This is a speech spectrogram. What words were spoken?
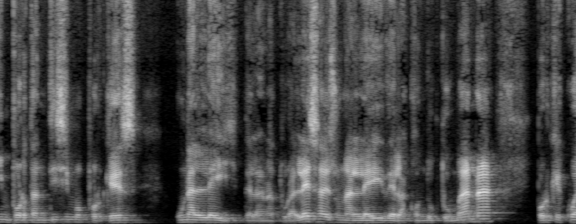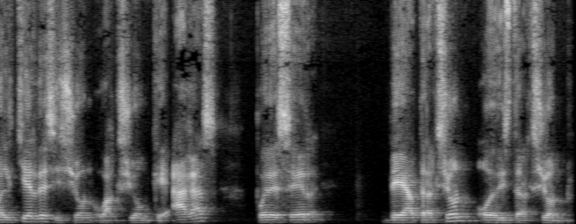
importantísimo porque es una ley de la naturaleza, es una ley de la conducta humana, porque cualquier decisión o acción que hagas puede ser de atracción o de distracción,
